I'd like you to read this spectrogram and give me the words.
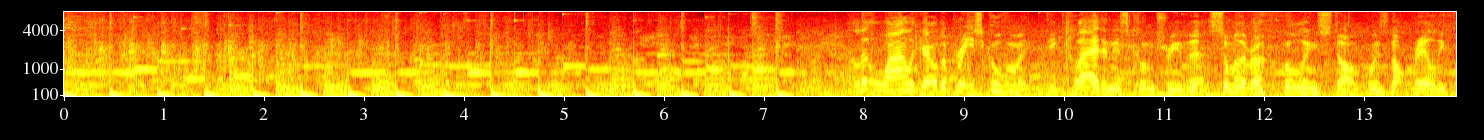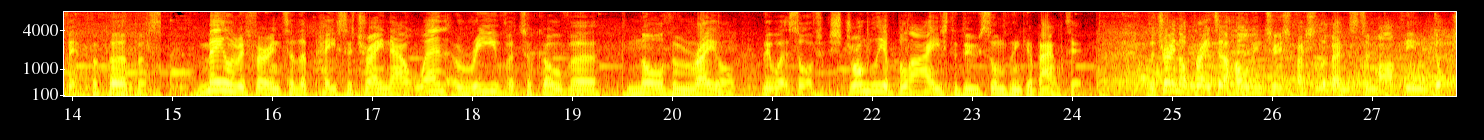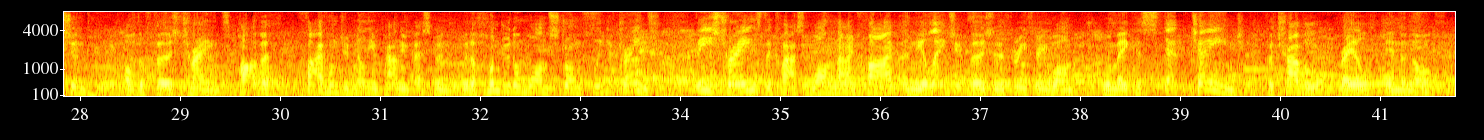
A little while ago, the British government declared in this country that some of the rolling stock was not really fit for purpose, mainly referring to the Pacer train. Now, when Arriva took over Northern Rail, they were sort of strongly obliged to do something about it. The train operator holding two special events to mark the induction of the first trains, part of a 500 million pound investment with 101 strong fleet of trains. These trains, the class 195 and the electric version of 331 will make a step change for travel rail in the north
